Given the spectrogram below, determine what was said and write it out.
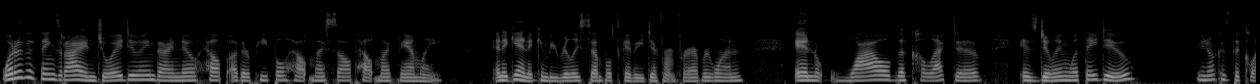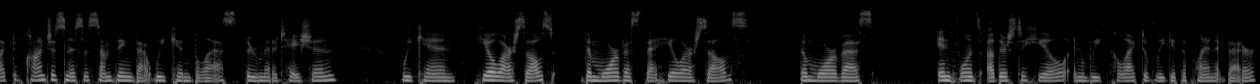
What are the things that I enjoy doing that I know help other people, help myself, help my family? And again, it can be really simple. It's going to be different for everyone. And while the collective is doing what they do, you know, because the collective consciousness is something that we can bless through meditation, we can heal ourselves the more of us that heal ourselves, the more of us influence others to heal, and we collectively get the planet better,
